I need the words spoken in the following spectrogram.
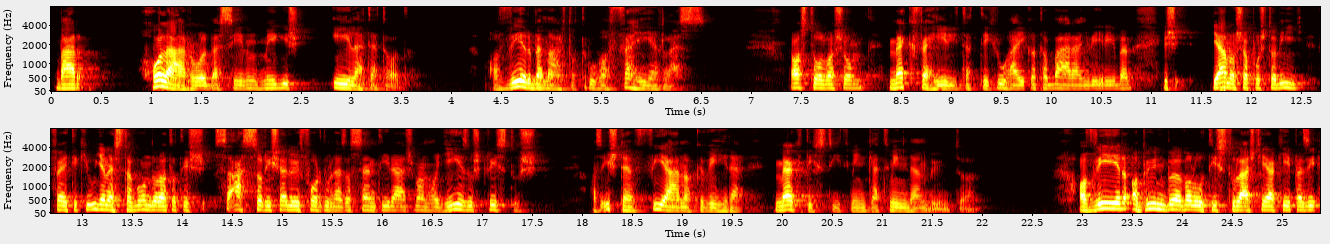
bár halálról beszélünk, mégis életet ad. A vérbe mártott ruha fehér lesz. Azt olvasom, megfehérítették ruháikat a bárány vérében, és János apostol így fejti ki ugyanezt a gondolatot, és százszor is előfordul ez a Szentírásban, hogy Jézus Krisztus, az Isten fiának vére megtisztít minket minden bűntől. A vér a bűnből való tisztulást jelképezi,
